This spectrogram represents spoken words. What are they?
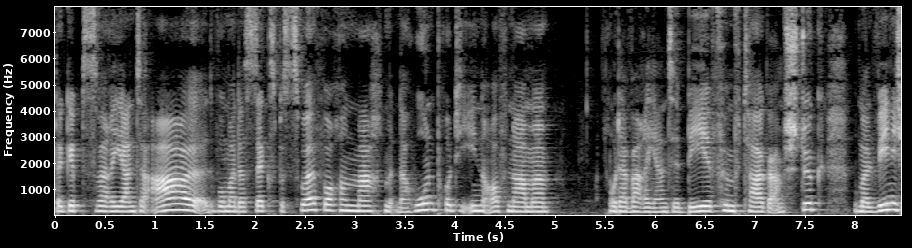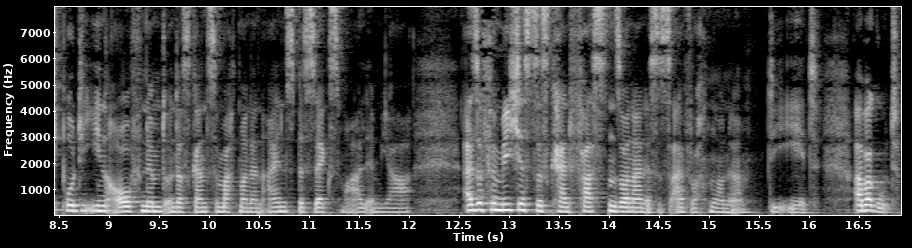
Da gibt es Variante A, wo man das sechs bis zwölf Wochen macht mit einer hohen Proteinaufnahme. Oder Variante B, fünf Tage am Stück, wo man wenig Protein aufnimmt und das Ganze macht man dann eins bis sechs Mal im Jahr. Also für mich ist das kein Fasten, sondern es ist einfach nur eine Diät. Aber gut,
